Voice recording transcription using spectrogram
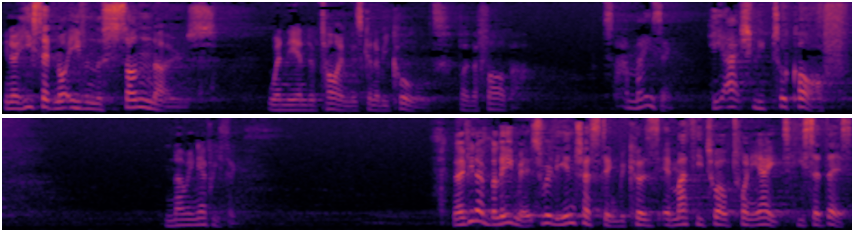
You know, he said not even the son knows when the end of time is going to be called by the Father. It's amazing. He actually took off knowing everything. Now, if you don't believe me, it's really interesting because in Matthew 12:28 he said this:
